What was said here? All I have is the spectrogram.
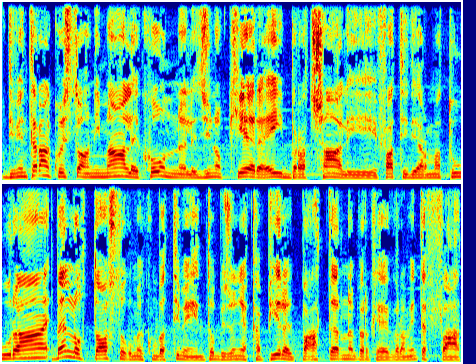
Diventerà questo animale con le ginocchiere e i bracciali fatti di armatura. Bello tosto come combattimento, bisogna capire il pattern perché veramente fa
